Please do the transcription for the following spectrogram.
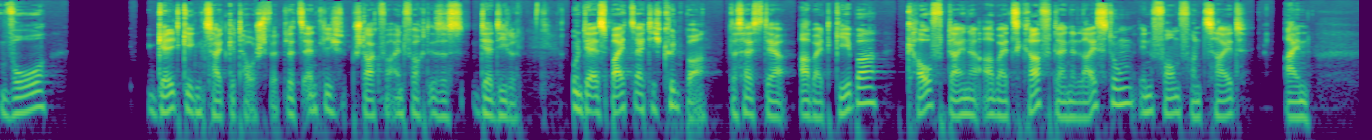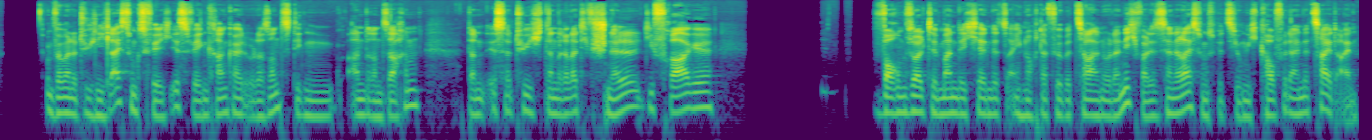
wo Geld gegen Zeit getauscht wird. Letztendlich, stark vereinfacht, ist es der Deal. Und der ist beidseitig kündbar. Das heißt, der Arbeitgeber kauft deine Arbeitskraft, deine Leistung in Form von Zeit ein. Und wenn man natürlich nicht leistungsfähig ist, wegen Krankheit oder sonstigen anderen Sachen, dann ist natürlich dann relativ schnell die Frage, warum sollte man dich denn jetzt eigentlich noch dafür bezahlen oder nicht? Weil es ist ja eine Leistungsbeziehung. Ich kaufe deine Zeit ein.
